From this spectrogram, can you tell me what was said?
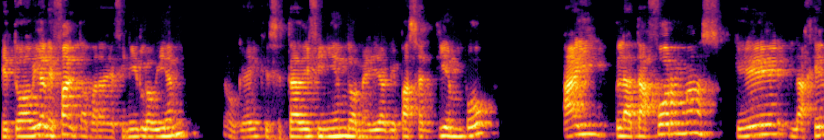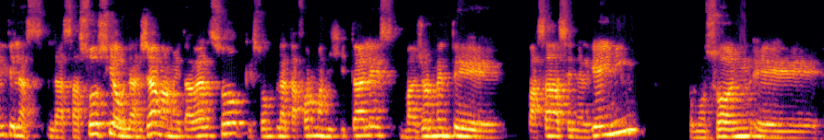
que todavía le falta para definirlo bien, ¿okay? que se está definiendo a medida que pasa el tiempo, hay plataformas que la gente las, asocia o las llama metaverso, que son plataformas digitales mayormente basadas en el gaming, como son eh,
